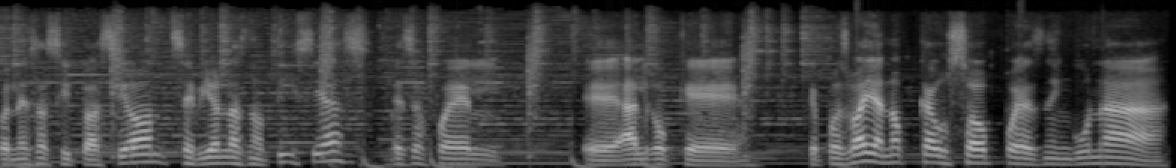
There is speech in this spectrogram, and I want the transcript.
con esa situación, se vio en las noticias, ese fue el, eh, algo que, pues vaya, no causó pues ninguna,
